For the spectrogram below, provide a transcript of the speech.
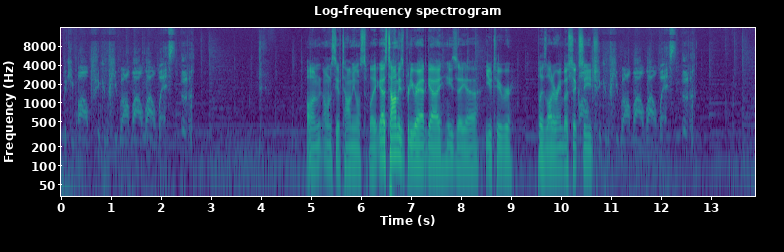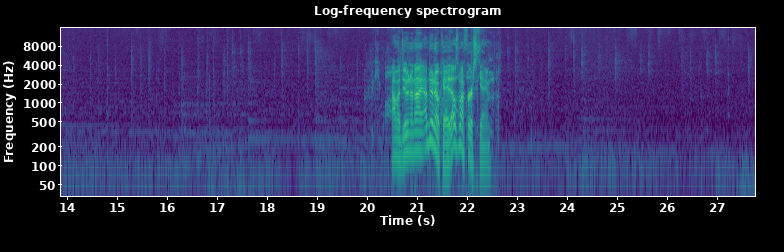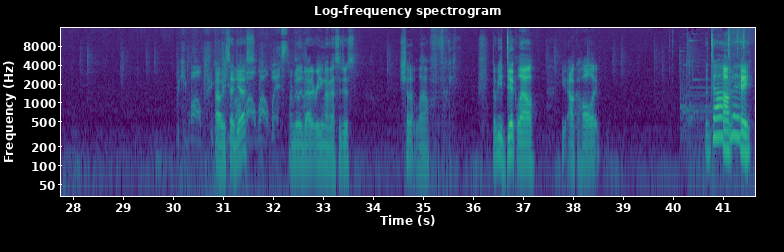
Wiki Wild, Wiki Wiki Wild, Wild, Wild West. Oh, I want to see if Tommy wants to play it. Guys, Tommy's a pretty rad guy. He's a uh, YouTuber. Plays a lot of Rainbow Six Siege. Wild, Wild, Wild How am I doing tonight? I'm doing okay. That was my first game. Wiki Wild, Wiki Oh, he said yes? Wild, Wild West. I'm really bad at reading my messages. Shut up, Lau. Don't be a dick, Lau. You alcoholic. Tommy!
